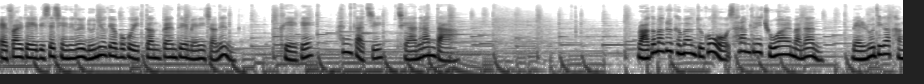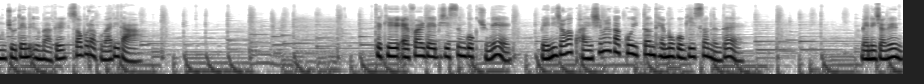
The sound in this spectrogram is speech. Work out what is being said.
F.R. David의 재능을 눈여겨보고 있던 밴드의 매니저는 그에게 한 가지 제안을 한다. 락 음악을 그만두고 사람들이 좋아할 만한 멜로디가 강조된 음악을 써보라고 말이다. 특히 F.R. David이 쓴 곡 중에 매니저가 관심을 갖고 있던 데모곡이 있었는데 매니저는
